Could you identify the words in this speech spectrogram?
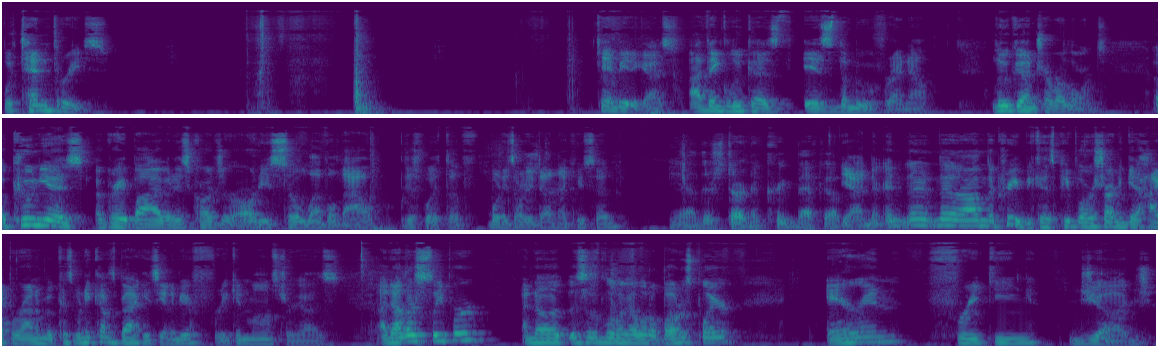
with 10 threes. Can't beat it, guys. I think Luka is, is the move right now. Luka and Trevor Lawrence. Acuna is a great buy, but his cards are already so leveled out just with the, what he's already done, like you said. Yeah, they're starting to creep back up. Yeah, and they're, and they're, they're on the creep because people are starting to get hype around him because when he comes back, he's going to be a freaking monster, guys. Another sleeper, I know this is a little, a little bonus player. Aaron freaking Judge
